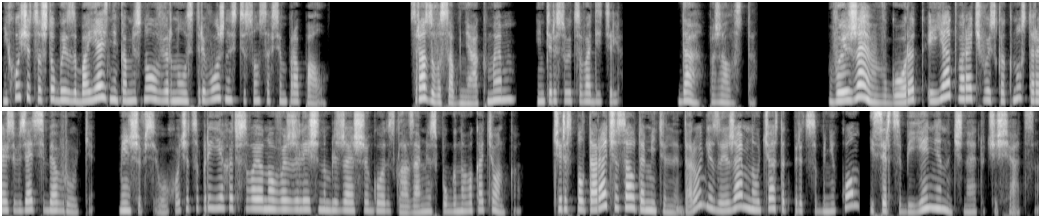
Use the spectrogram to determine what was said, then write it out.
Не хочется, чтобы из-за боязни ко мне снова вернулась тревожность, и сон совсем пропал. «Сразу в особняк, мэм», — интересуется водитель. «Да, пожалуйста». Выезжаем в город, и я отворачиваюсь к окну, стараясь взять себя в руки. Меньше всего хочется приехать в свое новое жилище на ближайший год с глазами испуганного котенка. Через полтора часа утомительной дороги заезжаем на участок перед особняком, и сердцебиение начинает учащаться.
